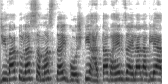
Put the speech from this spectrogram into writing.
जीवा तुला समजतंय गोष्टी हाताबाहेर जायला लागल्यात.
